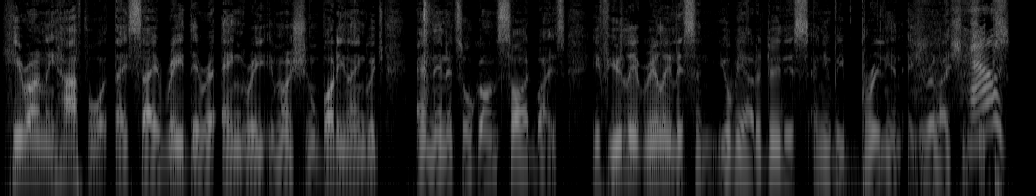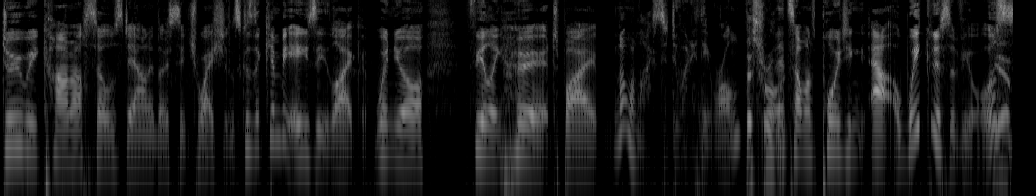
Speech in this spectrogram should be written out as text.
hear only half of what they say read their angry emotional body language and then it's all gone sideways if you li- really listen you'll be able to do this and you'll be brilliant at your relationships How do we calm ourselves down in those situations? Because it can be easy, like when you're feeling hurt by no one likes to do anything wrong. That's right. And then someone's pointing out a weakness of yours. Yep,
